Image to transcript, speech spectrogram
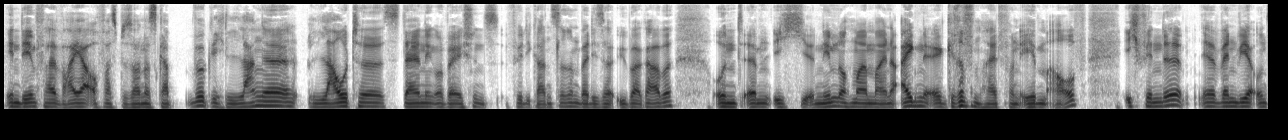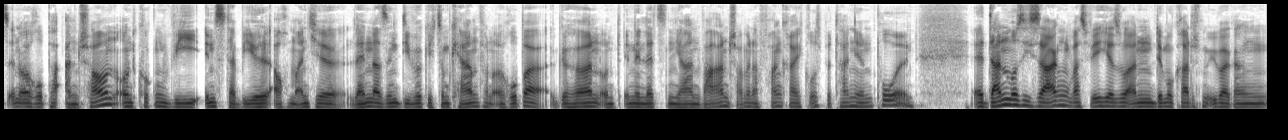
in dem Fall war ja auch was Besonderes. Es gab wirklich lange, laute Standing Ovations für die Kanzlerin bei dieser Übergabe. Und ähm, ich nehme nochmal meine eigene Ergriffenheit von eben auf. Ich finde, äh, wenn wir uns in Europa anschauen und gucken, wie instabil auch manche Länder sind, die wirklich zum Kern von Europa gehören und in den letzten Jahren waren, schauen wir nach Frankreich, Großbritannien, Polen, äh, dann muss ich sagen, was wir hier so an demokratischem Übergang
